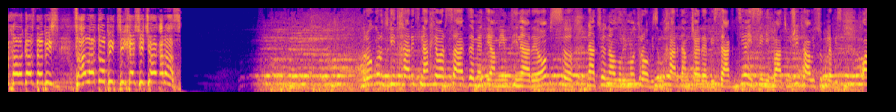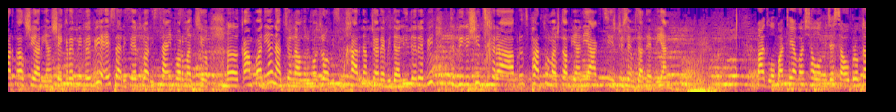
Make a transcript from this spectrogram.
ახალგაზრდების ძალადობით ციხეში ჩაყრას როგორც გითხარით, ნახევარ საათზე მეტია მიმდინარეობს ნაციონალური მოძრაობის მხარდამჭერების აქცია. ისინი ბათუმში თავისუფლების კვარტალში არიან შეკრებილები. ეს არის ერთგვარი საინფორმაციო კამპანია ნაციონალური მოძრაობის მხარდამჭერები და ლიდერები თბილისში 9 აპრილს ფართო მასშტაბიანი აქციისთვის ემზადებიან. მადლობა თია ვაშალომიძე საუბრობდა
